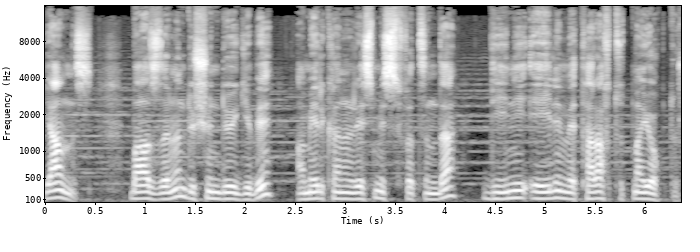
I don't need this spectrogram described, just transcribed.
Yalnız bazılarının düşündüğü gibi Amerika'nın resmi sıfatında dini eğilim ve taraf tutma yoktur.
